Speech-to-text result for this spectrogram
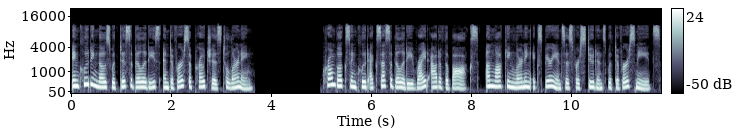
including those with disabilities and diverse approaches to learning. Chromebooks include accessibility right out of the box, unlocking learning experiences for students with diverse needs,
